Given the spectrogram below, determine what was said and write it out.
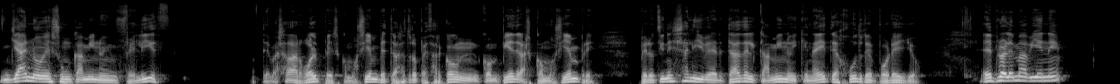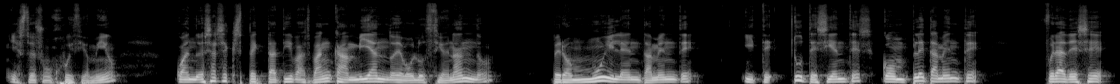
ya no es un camino infeliz. Te vas a dar golpes, como siempre, te vas a tropezar con, con piedras, como siempre, pero tienes esa libertad del camino y que nadie te juzgue por ello. El problema viene, y esto es un juicio mío, cuando esas expectativas van cambiando, evolucionando, pero muy lentamente, y tú te sientes completamente fuera de ese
